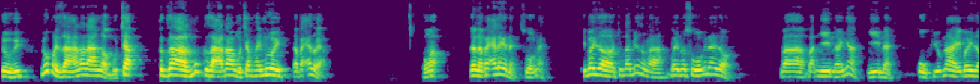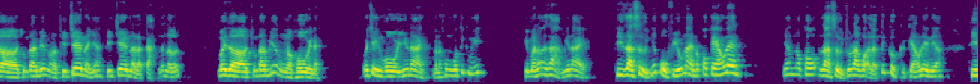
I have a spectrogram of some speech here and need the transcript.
Từ cái lúc mà giá nó đang ở một trăm thực ra mức giá đang 120 đã vẽ rồi ạ. Đúng không đây là vẽ lên này, xuống này. Thì bây giờ chúng ta biết rằng là bây nó xuống đây rồi. Và bạn nhìn thấy nhá, nhìn này, cổ phiếu này bây giờ chúng ta biết là phía trên này nhá, phía trên là là cản rất lớn. Bây giờ chúng ta biết rằng là hồi này, quá trình hồi như này mà nó không có tích lũy, thì mà nó giảm như này thì giả sử những cổ phiếu này nó có kéo lên nhé nó có giả sử chúng ta gọi là tích cực kéo lên nữa thì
